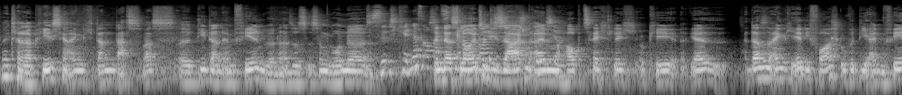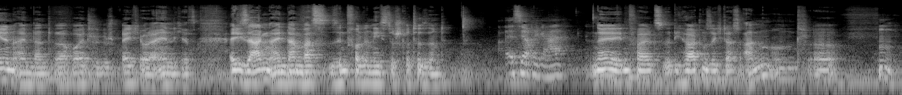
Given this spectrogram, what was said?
Weil Therapie ist ja eigentlich dann das, was äh, die dann empfehlen würden. Also es ist im Grunde, das, ich kenne das auch sind das Leute, die sagen einem hauptsächlich, okay, ja, das ist eigentlich eher die Vorstufe, die einem empfehlen einem dann therapeutische Gespräche oder ähnliches. Also die sagen einem dann, was sinnvolle nächste Schritte sind. Ist ja auch egal. Naja, jedenfalls, äh, die hörten sich das an und äh, hm.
